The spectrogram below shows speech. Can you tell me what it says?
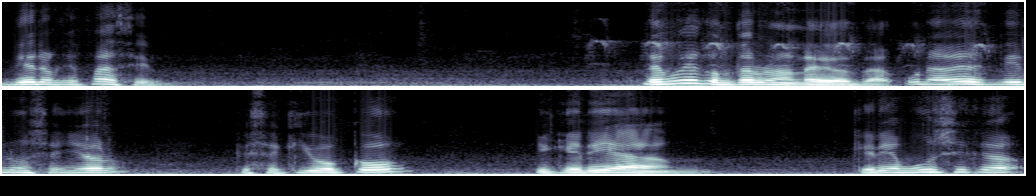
¿Vieron qué fácil? Les voy a contar una anécdota. Una vez vino un señor que se equivocó y quería, quería música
